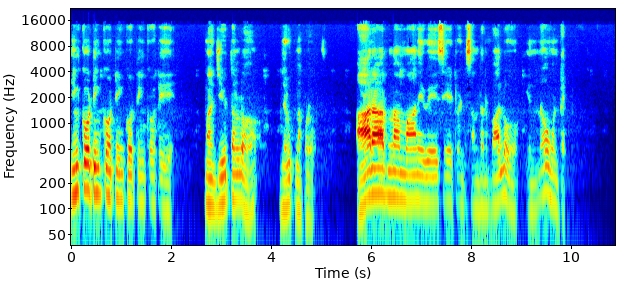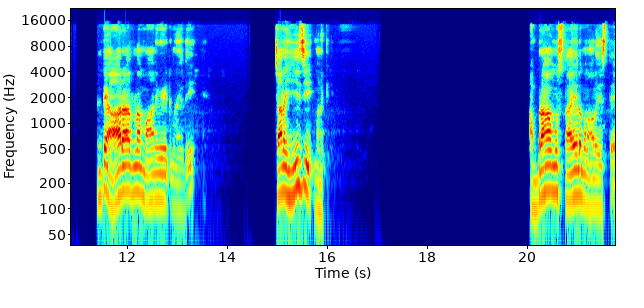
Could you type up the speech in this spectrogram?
ఇంకోటి ఇంకోటి ఇంకోటి ఇంకోటి మన జీవితంలో జరుగుతున్నప్పుడు ఆరాధన మానివేసేటువంటి సందర్భాలు ఎన్నో ఉంటాయి. అంటే ఆరాధన మానివేయటం అనేది చాలా ఈజీ మనకి. అబ్రహాము స్థాయిలో మనం ఆలోచిస్తే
